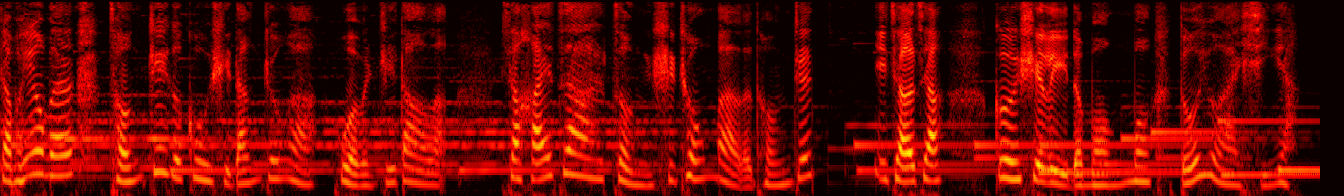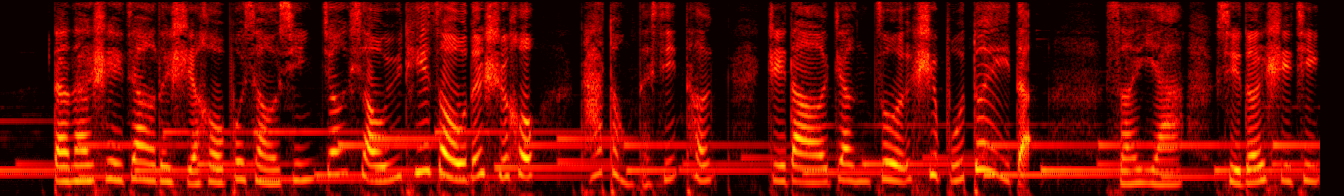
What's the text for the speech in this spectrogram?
小朋友们，从这个故事当中啊，我们知道了，小孩子啊总是充满了童真。你瞧瞧，故事里的萌萌多有爱心呀！当他睡觉的时候不小心将小鱼踢走的时候，他懂得心疼，知道这样做是不对的。所以啊，许多事情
